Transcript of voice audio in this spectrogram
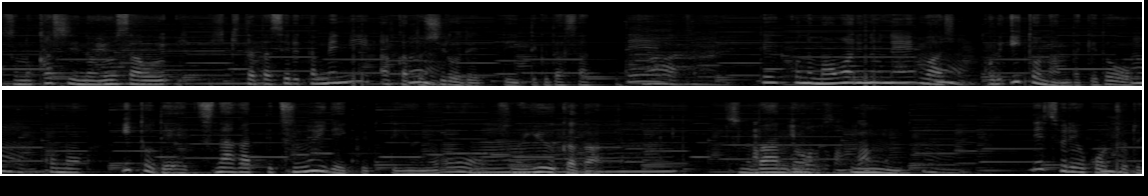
うん、その歌詞の良さを引き立たせるために赤と白でって言ってくださって、はいはい。でこの周りのねは、うん。これ糸なんだけど、うん。この糸でつながって紡いでいくっていうのをその優香がうんそのバンドあ妹さんが？うん、でそれをこうちょっと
